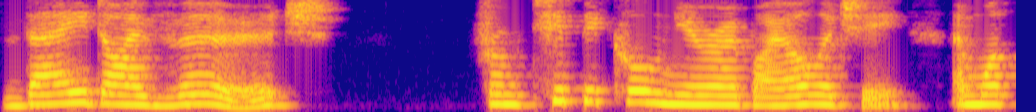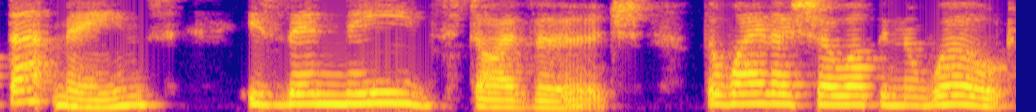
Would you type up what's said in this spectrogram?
they diverge from typical neurobiology. And what that means is their needs diverge. The way they show up in the world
